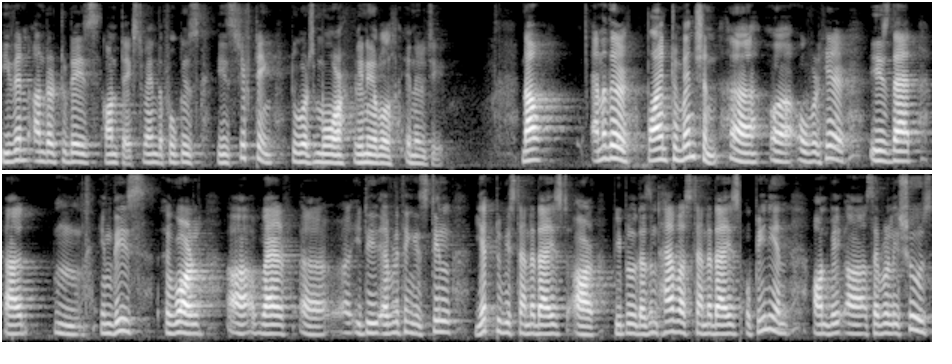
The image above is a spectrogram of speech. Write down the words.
even under today's context when the focus is shifting towards more renewable energy. Now, another point to mention over here is that mm, in this world uh, where uh, it is everything is still yet to be standardized or people does not have a standardized opinion on uh, several issues,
